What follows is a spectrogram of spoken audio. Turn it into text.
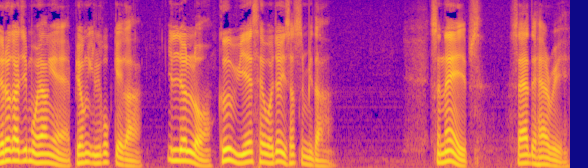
여러 가지 모양의 병 일곱 개가 일렬로 그 위에 세워져 있었습니다. Snapes, said Harry.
